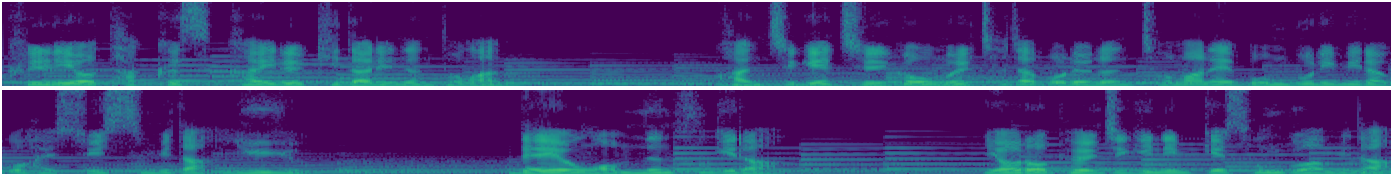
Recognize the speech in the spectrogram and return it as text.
클리어 다크 스카이를 기다리는 동안 관측의 즐거움을 찾아보려는 저만의 몸부림이라고 할 수 있습니다. 유유. 내용 없는 후기라 여러 별지기님께 송구합니다.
